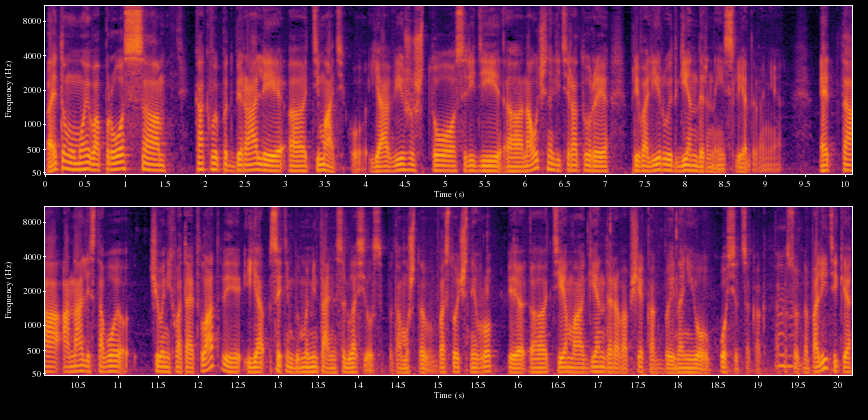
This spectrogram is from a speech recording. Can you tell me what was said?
Поэтому мой вопрос, а, как вы подбирали э, тематику? Я вижу, что среди э, научной литературы превалируют гендерные исследования. Это анализ того, чего не хватает в Латвии, и я с этим бы моментально согласился, потому что в Восточной Европе э, тема гендера вообще как бы на нее косится как-то, так, особенно политики,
